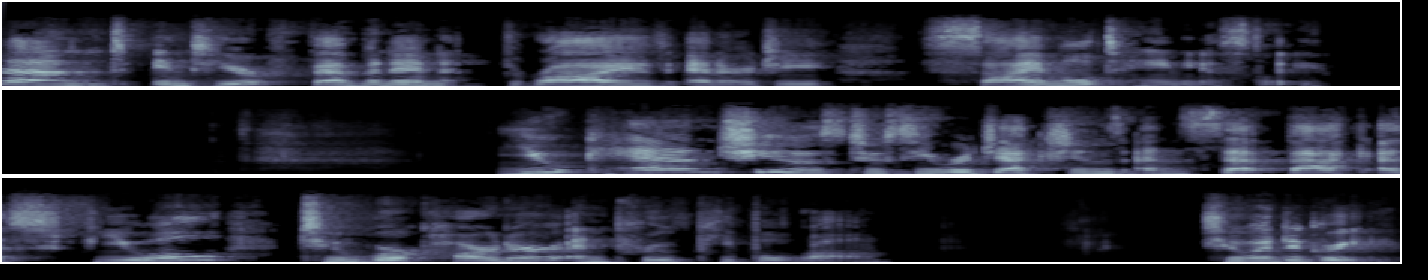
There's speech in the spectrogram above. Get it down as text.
and into your feminine thrive energy simultaneously. You can choose to see rejections and setback as fuel to work harder and prove people wrong to a degree.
